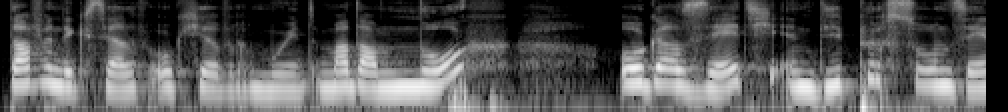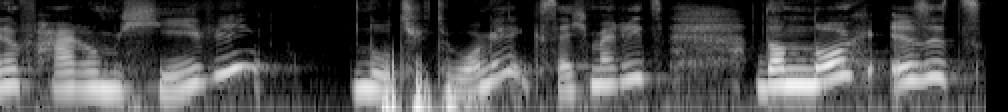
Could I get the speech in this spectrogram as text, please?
Dat vind ik zelf ook heel vermoeiend. Maar dan nog, ook al zijt je in die persoon zijn of haar omgeving, noodgedwongen, ik zeg maar iets, dan nog is het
